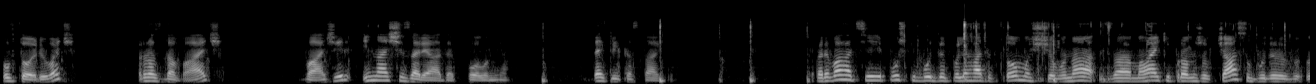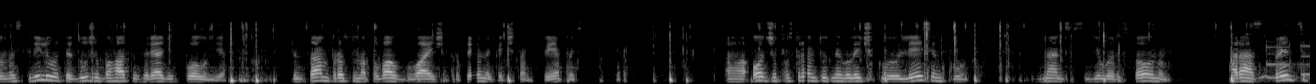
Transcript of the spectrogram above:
повторювач, роздавач, важіль і наші заряди полум'я. Декілька стаків. Перевага цієї пушки буде полягати в тому, що вона за маленький проміжок часу буде вистрілювати дуже багато зарядів полум'я. Тим самим просто наповал вбиваючи противника чи там крепость. Отже, построїмо тут невеличку лесінку. Знаємо це все діло рестованом. Гаразд, принцип.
